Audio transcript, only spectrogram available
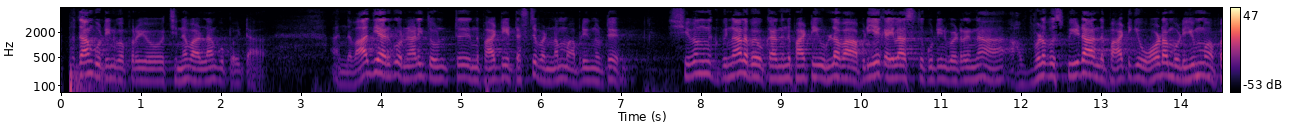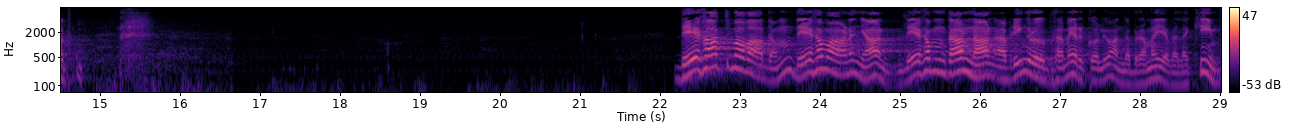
எப்பதான் கூட்டின்னு போறியோ சின்னவாள்லாம் போயிட்டா அந்த வாத்தியாருக்கு ஒரு நாளைக்கு தோன்ட்டு இந்த பாட்டியை டெஸ்ட் பண்ணம் அப்படின்னு சிவனுக்கு பின்னால போய் உட்காந்து பாட்டி உள்ளவா அப்படியே கைலாசத்துக்கு கூட்டின்னு போயிடுறேன்னா அவ்வளவு ஸ்பீடா அந்த பாட்டிக்கு ஓட முடியும் அப்பதான் தேகாத்மவாதம் தேகமான ஞான் தேகம்தான் நான் அப்படிங்கிற ஒரு பிரமை இருக்கோ இல்லையோ அந்த பிரமையை விலக்கி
